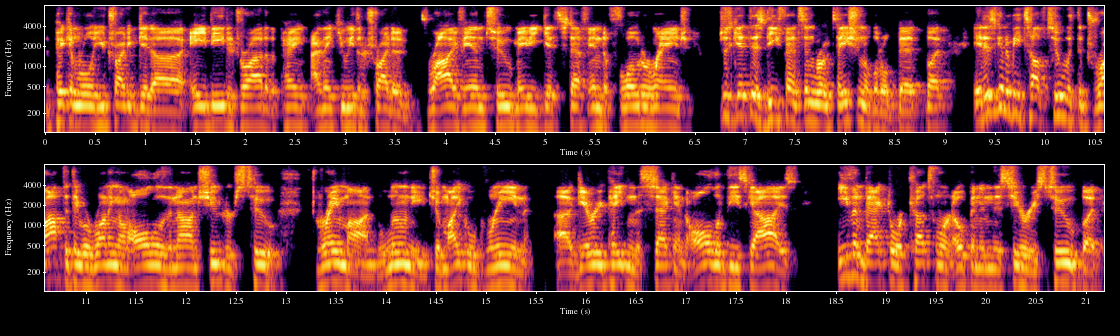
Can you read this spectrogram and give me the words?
the pick and roll, you try to get uh, AD to draw out of the paint. I think you either try to drive into, maybe get Steph into floater range, just get this defense in rotation a little bit. But it is going to be tough too with the drop that they were running on all of the non-shooters too. Draymond, Looney, JaMychal Green, uh, Gary Payton II, all of these guys. Even backdoor cuts weren't open in this series too, but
